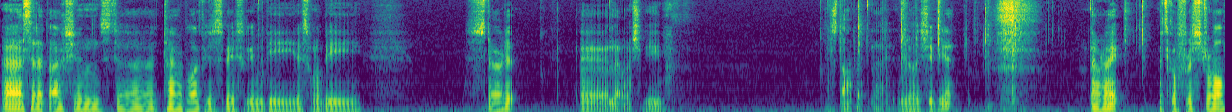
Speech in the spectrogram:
Uh, setup actions, the timer block is just basically going to be, this one will be start it, and that one should be stop it. That really should be it. Alright, let's go for a stroll.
